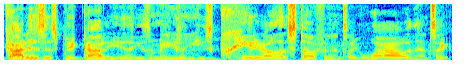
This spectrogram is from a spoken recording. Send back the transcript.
God is this big God. He is. He's amazing. He's Mhm. created all this stuff, and it's like, wow. And then it's like,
